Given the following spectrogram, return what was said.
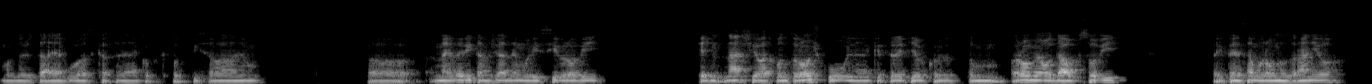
Možno, že tá Jaguaska sa nejako podpísala na ňom. Uh, neverí tam žiadnemu receiverovi, keď našiel aspoň trošku nejaké svetielko v tom Romeo Daubsovi, tak ten sa mu rovno zranil,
